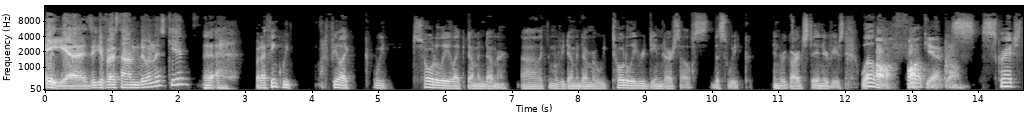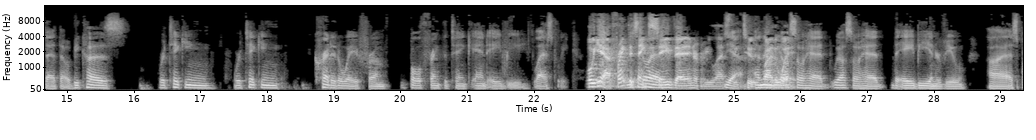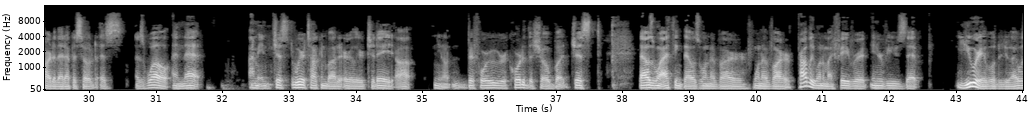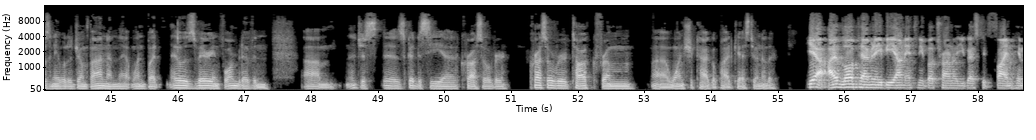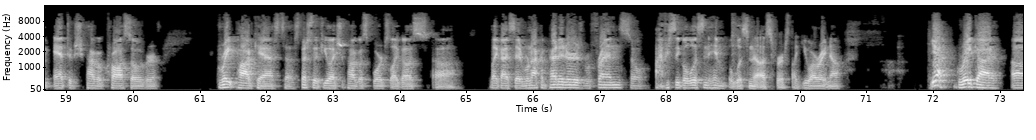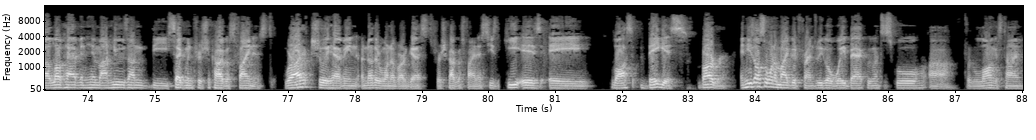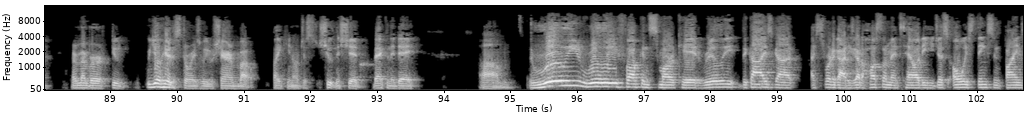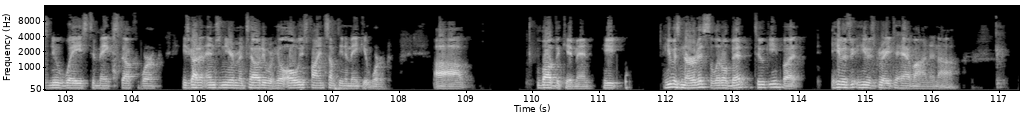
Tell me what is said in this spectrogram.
Hey, uh, is it your first time doing this, kid? Uh, but I think we, I feel like we totally like Dumb and Dumber, uh, like the movie Dumb and Dumber. We totally redeemed ourselves this week in regards to interviews. Well, Oh, fuck well, yeah, bro. s- scratch that though, because we're taking we're taking credit away from both Frank the Tank and AB last week. Well, yeah, Frank the Tank had- saved that interview last yeah, week too. and by then the we way, also had we also had the AB interview uh, as part of that episode as as well, and that I mean, just we were talking about it earlier today, uh, you know, before we recorded the show, but just that was one. I think that was one of our one of our probably one of my favorite interviews that you were able to do. I wasn't able to jump on on that one, but it was very informative and um, it just was good to see a crossover crossover talk from uh, one Chicago podcast to another. Yeah, I loved having AB on Anthony Beltrano. You guys could find him at the Chicago crossover. Great podcast, uh, especially if you like Chicago sports like us. Uh, like I said, we're not competitors, we're friends. So obviously go listen to him, but listen to us first, like you are right now. Yeah, great guy. Uh, love having him on. He was on the segment for Chicago's Finest. We're actually having another one of our guests for Chicago's Finest. He's he is a Las Vegas barber, and he's also one of my good friends. We go way back. We went to school uh, for the longest time. I remember, dude. You'll hear the stories we were sharing about, like you know, just shooting the shit back in the day. Um, really, really fucking smart kid. Really, the guy's got. I swear to God, he's got a hustler mentality. He just always thinks and finds new ways to make stuff work. He's got an engineer mentality where he'll always find something to make it work. Uh, love the kid, man. He he was nervous a little bit, Tookie, but he was he was great to have on. And uh,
